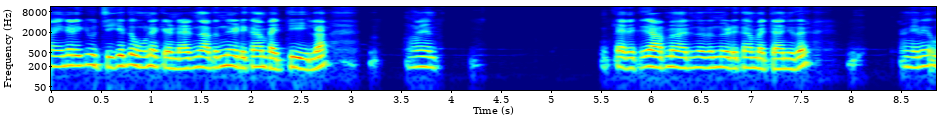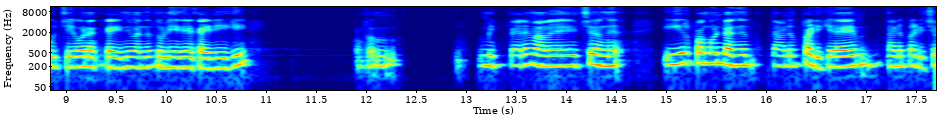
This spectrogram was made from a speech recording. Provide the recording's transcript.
അതിന്റെ ഇടയ്ക്ക് ഉച്ചയ്ക്കത്തെ ഊണൊക്കെ ഉണ്ടായിരുന്നു. അതൊന്നും എടുക്കാൻ പറ്റിയില്ല. തിരക്ക് കാരണമായിരുന്നു അതൊന്നും എടുക്കാൻ പറ്റാഞ്ഞത്. അങ്ങനെ ഉച്ചയൂണൊക്കെ കഴിഞ്ഞ് വന്ന് തുണിയൊക്കെ കഴുകി അപ്പം മിപ്പര മറയിച്ച് അങ്ങ് ഈർപ്പം കൊണ്ട് അങ്ങ് തണുപ്പടിക്കുകയും തണുപ്പടിച്ച്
